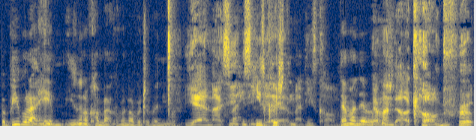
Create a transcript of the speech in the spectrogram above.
But people like him, he's gonna come back with another job anyway. yeah, man. See, Nah, he- see- he's yeah, cushy. man. He's calm. Them man, they're a Them man that are calm, bro.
